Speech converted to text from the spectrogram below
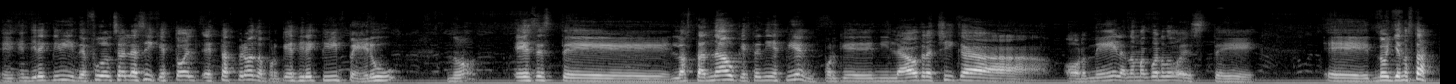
en, en DirecTV, de fútbol se habla así, que es todo el estás peruano porque es DirecTV Perú, ¿no? Es este los Tanau que está en ESPN, porque ni la otra chica Ornella, no me acuerdo, este eh, no, ya no está,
